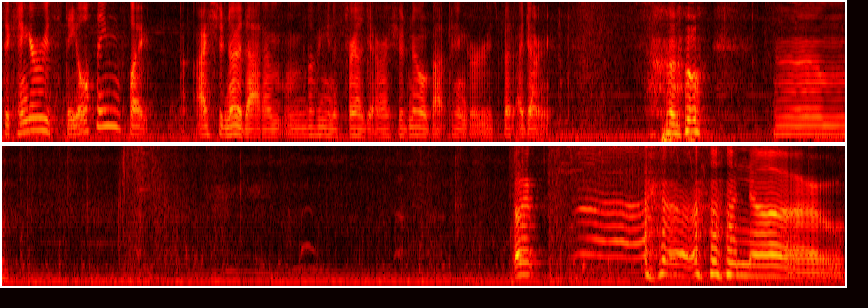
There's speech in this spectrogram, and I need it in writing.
do kangaroos steal things? Like, I should know that. I'm, I'm living in Australia. I should know about kangaroos, but I don't. So, um... Oh, no!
